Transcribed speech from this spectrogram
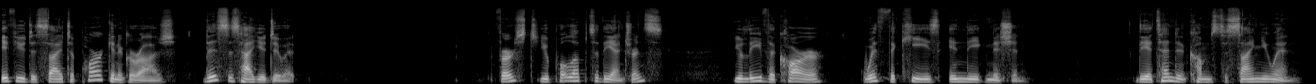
If you decide to park in a garage, this is how you do it. First, you pull up to the entrance. You leave the car with the keys in the ignition. The attendant comes to sign you in.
